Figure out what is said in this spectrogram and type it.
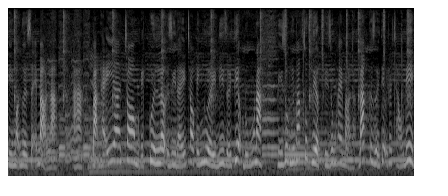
thì mọi người sẽ bảo là à bạn hãy cho một cái quyền lợi gì đấy cho cái người đi giới thiệu, đúng không nào? Ví dụ như bác giúp việc, thì Dung hay bảo là, bác cứ giới thiệu cho cháu đi,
